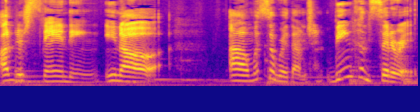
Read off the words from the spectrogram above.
understanding. You know, um, what's the word that I'm trying? Being considerate.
